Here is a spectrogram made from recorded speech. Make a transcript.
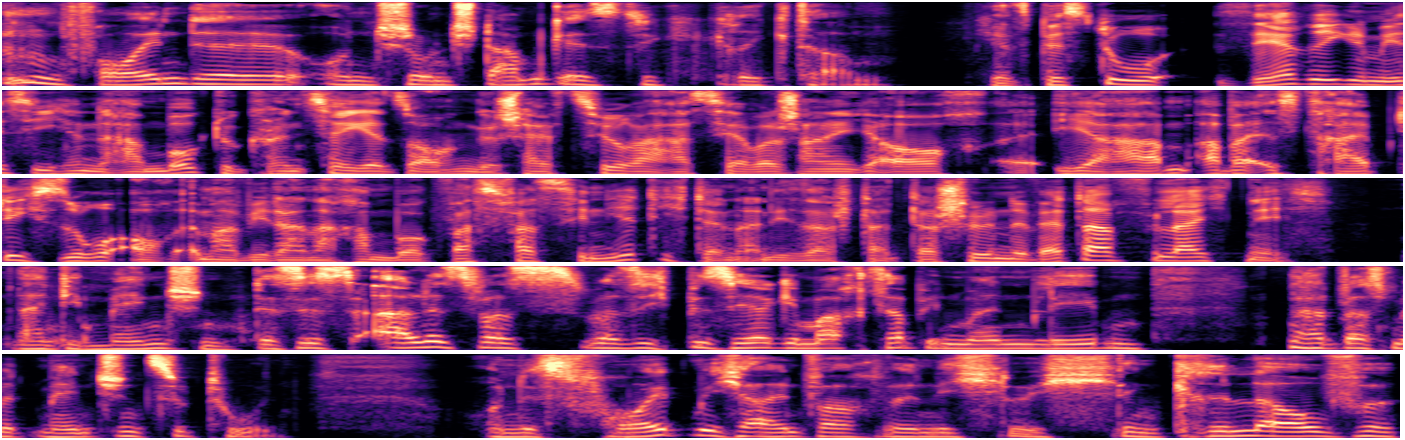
Freunde und schon Stammgäste gekriegt haben. Jetzt bist du sehr regelmäßig in Hamburg. Du könntest ja jetzt auch einen Geschäftsführer, hast ja wahrscheinlich auch äh, hier haben, aber es treibt dich so auch immer wieder nach Hamburg. Was fasziniert dich denn an dieser Stadt? Das schöne Wetter vielleicht nicht? Nein, die Menschen. Das ist alles, was, was ich bisher gemacht habe in meinem Leben, hat was mit Menschen zu tun. Und es freut mich einfach, wenn ich durch den Grill laufe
